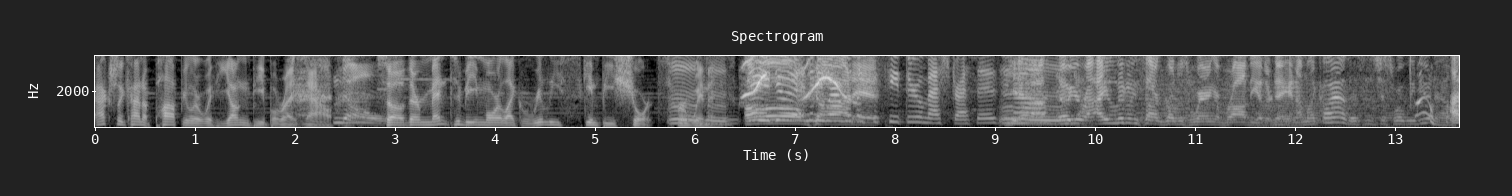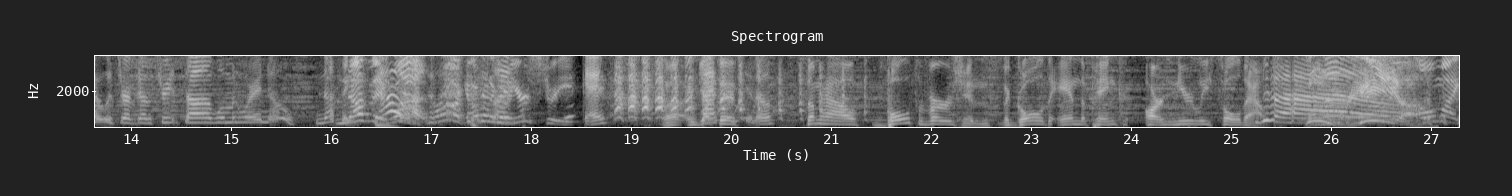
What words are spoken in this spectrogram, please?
actually kind of popular with young people right now. No. So they're meant to be more like really skimpy shorts for Mm-hmm. women. Yeah, you do it, and then you wear got with like the see-through mesh dresses. and- Yeah, no, you're right. I literally saw a girl just wearing a bra the other day, and I'm like, oh yeah, this is just what we do now. I was driving down the street, saw a woman wearing no, nothing. Nothing. Wow, Brooke, I want to go to your street. Okay. Well, uh, and get Back, this you know. somehow both versions, the gold and the pink, are nearly sold out. Yeah. Oh my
